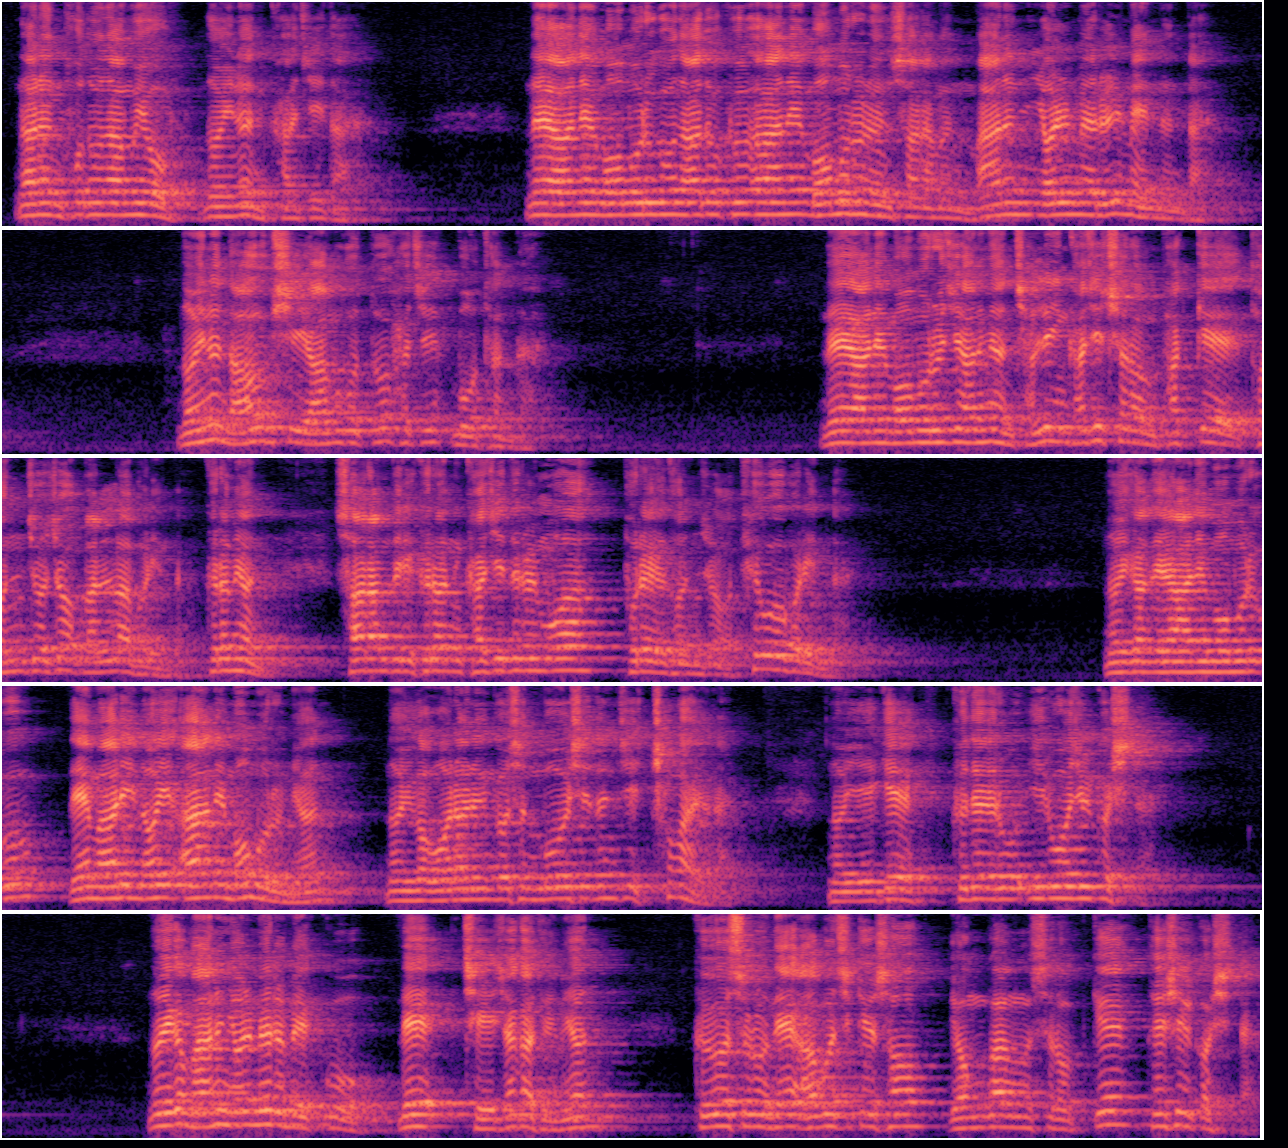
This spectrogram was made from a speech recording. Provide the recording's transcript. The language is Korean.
나는 포도나무요, 너희는 가지다. 내 안에 머무르고 나도 그 안에 머무르는 사람은 많은 열매를 맺는다. 너희는 나 없이 아무것도 하지 못한다. 내 안에 머무르지 않으면 잘린 가지처럼 밖에 던져져 말라버린다. 그러면 사람들이 그런 가지들을 모아 불에 던져 태워버린다. 너희가 내 안에 머무르고 내 말이 너희 안에 머무르면 너희가 원하는 것은 무엇이든지 청하여라. 너희에게 그대로 이루어질 것이다. 너희가 많은 열매를 맺고 내 제자가 되면 그것으로 내 아버지께서 영광스럽게 되실 것이다.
